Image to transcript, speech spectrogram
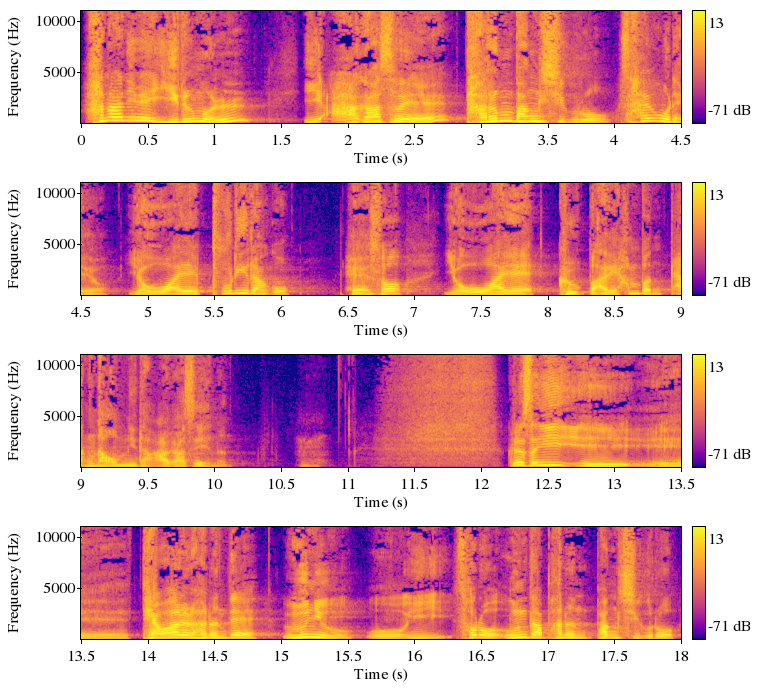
하나님의 이름을 이 아가서에 다른 방식으로 사용을 해요. 여호와의 불이라고 해서 여호와의 그 말이 한 번 딱 나옵니다. 아가서에는. 그래서 이, 이, 이 대화를 하는데 은유, 어, 이 서로 응답하는 방식으로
